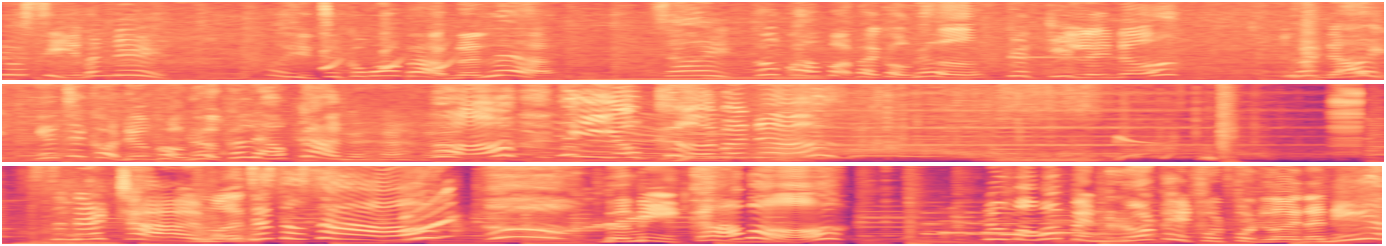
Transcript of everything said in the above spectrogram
ดูสีมันดิเฮ้ยฉันก็ว่าแบบนั้นแหละ ใช่เพื่อความปลอดภัยของเธออย่ากินเลยเนอะก็ได้งั้นฉันขอดื่มของเธอก็แล้วกันฮะเอาคืนมานะ สแน็คไทม์แล้วจ้าสาวๆบะหมี่ครับเหรอดูมาว่าเป็นรสเผ็ดฝุดๆเลยนะเนี่ย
